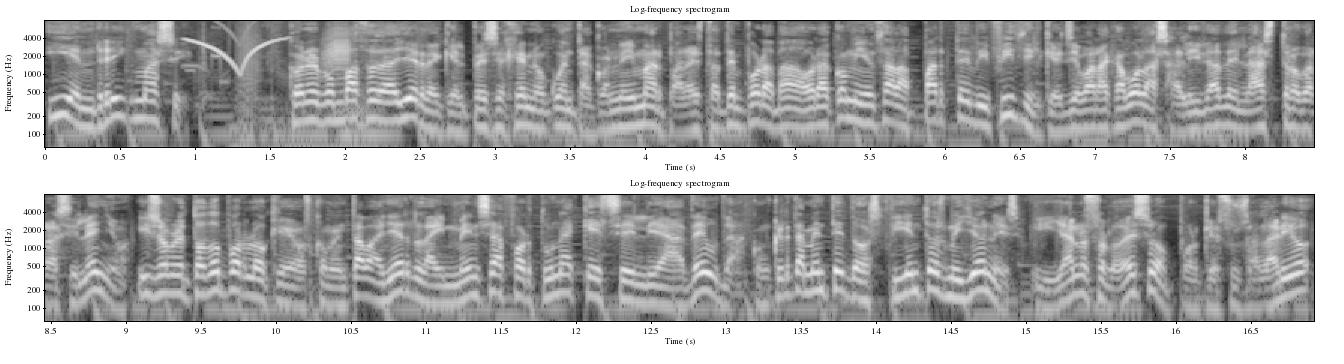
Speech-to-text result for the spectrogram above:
y Enric Masip. Con el bombazo de ayer de que el PSG no cuenta con Neymar para esta temporada, ahora comienza la parte difícil que es llevar a cabo la salida del astro brasileño. Y sobre todo por lo que os comentaba ayer, la inmensa fortuna que se le adeuda, concretamente 200 millones. Y ya no solo eso, porque su salario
